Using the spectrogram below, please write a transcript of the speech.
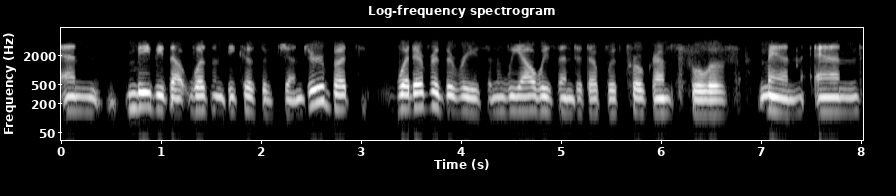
And maybe that wasn't because of gender, but whatever the reason, we always ended up with programs full of men. And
